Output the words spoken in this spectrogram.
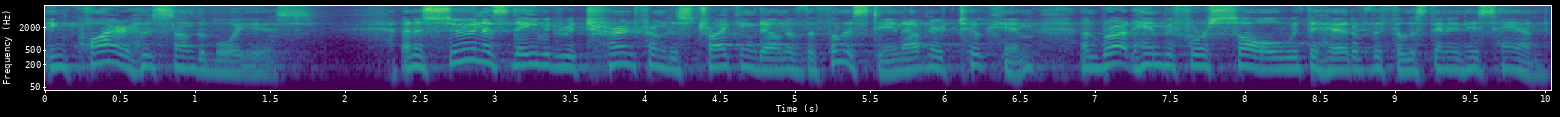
Inquire whose son the boy is. And as soon as David returned from the striking down of the Philistine, Abner took him and brought him before Saul with the head of the Philistine in his hand.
